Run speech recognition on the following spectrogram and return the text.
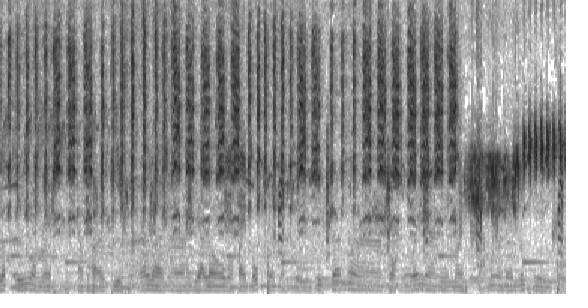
góp ý anh em đồng thời chia sẻ lên ờ, Zalo và Facebook cho mọi người biết đến ờ, uh, thuận với nha anh em ơi cảm ơn anh em rất nhiều.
